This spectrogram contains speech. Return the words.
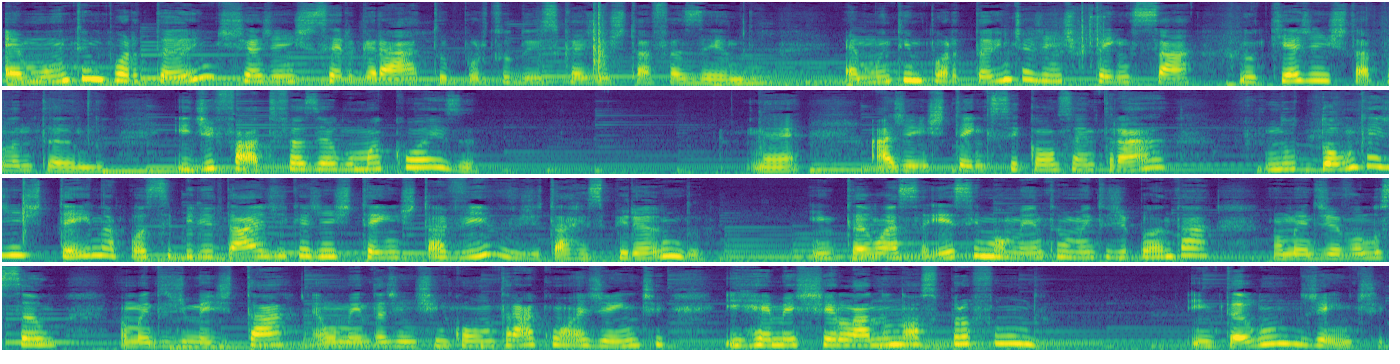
É muito importante a gente ser grato por tudo isso que a gente está fazendo. É muito importante a gente pensar no que a gente está plantando e de fato fazer alguma coisa. Né? A gente tem que se concentrar no dom que a gente tem, na possibilidade que a gente tem de estar vivo, de estar respirando. Então, essa, esse momento é o momento de plantar, é o momento de evolução, é o momento de meditar, é o momento da gente encontrar com a gente e remexer lá no nosso profundo. Então, gente,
